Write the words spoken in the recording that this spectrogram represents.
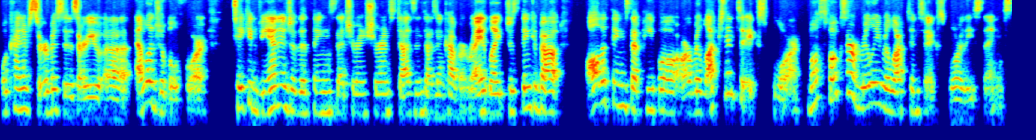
what kind of services are you uh, eligible for? Take advantage of the things that your insurance does and doesn't cover, right? Like, just think about all the things that people are reluctant to explore. Most folks are really reluctant to explore these things,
